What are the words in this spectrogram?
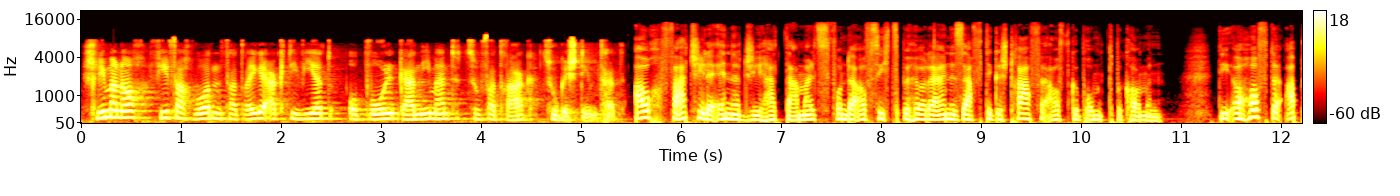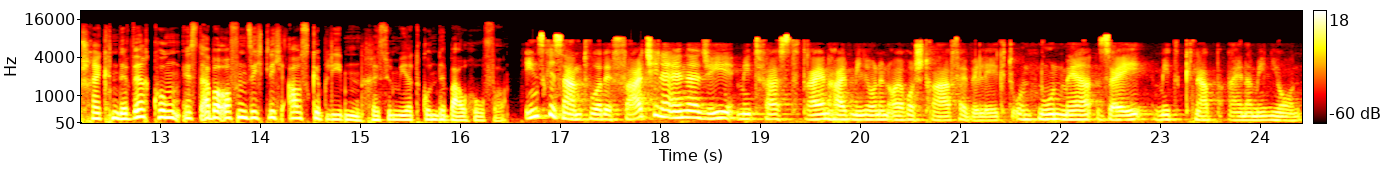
Schlimmer noch, vielfach wurden Verträge aktiviert, obwohl gar niemand zum Vertrag zugestimmt hat. Auch Facile Energy hat damals von der Aufsichtsbehörde eine saftige Strafe aufgebrummt bekommen. Die erhoffte abschreckende Wirkung ist aber offensichtlich ausgeblieben, resümiert Gunde Bauhofer. Insgesamt wurde Facile Energy mit fast dreieinhalb Millionen Euro Strafe belegt und nunmehr Say mit knapp einer Million.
